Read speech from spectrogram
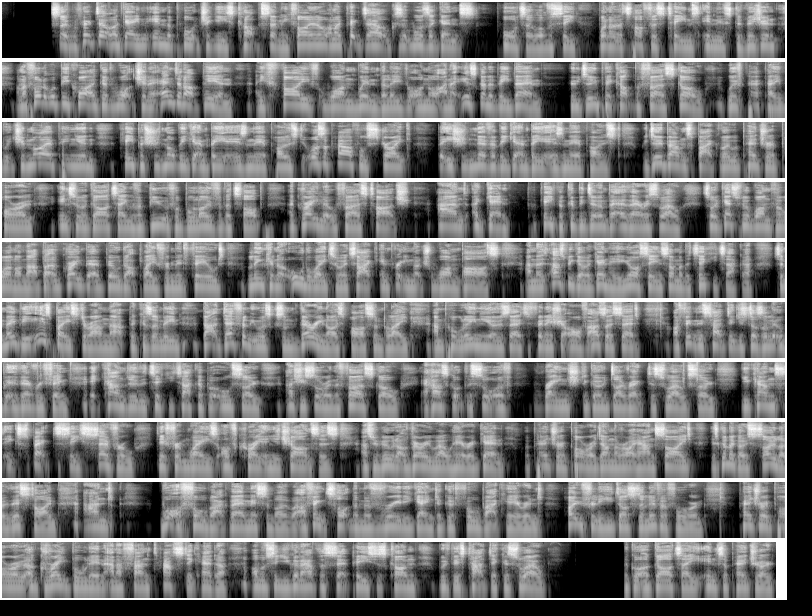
So we picked out a game in the Portuguese Cup semi-final, and I picked out because it was against Porto, obviously one of the toughest teams in this division. And I thought it would be quite a good watch. And it ended up being a 5-1 win, believe it or not. And it is going to be them who do pick up the first goal with Pepe, which in my opinion, keeper should not be getting beat at his near post. It was a powerful strike, but he should never be getting beat at his near post. We do bounce back though with Pedro Porro into Ugarte with a beautiful ball over the top, a great little first touch. And again, keeper could be doing better there as well. So I guess we're one for one on that. But a great bit of build-up play from midfield, linking it all the way to attack in pretty much one pass. And as we go again here, you are seeing some of the tiki-taka. So maybe it is based around that because, I mean, that definitely was some very nice pass and play. And Paulinho's there to finish it off. As I said, I think this tactic just does a little bit of everything. It can do the tiki-taka, but also, as you saw in the first goal, it has got this sort of range to go direct as well. So you can expect to see several different ways of creating your chances as we build up very well here again with Pedro Porro down the right hand side. He's going to go solo this time and what a fullback they're missing, by the way. I think Tottenham have really gained a good fullback here, and hopefully he does deliver for him. Pedro Porro, a great ball in and a fantastic header. Obviously, you're going to have the set pieces come with this tactic as well. We've got Ugarte into Pedro.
